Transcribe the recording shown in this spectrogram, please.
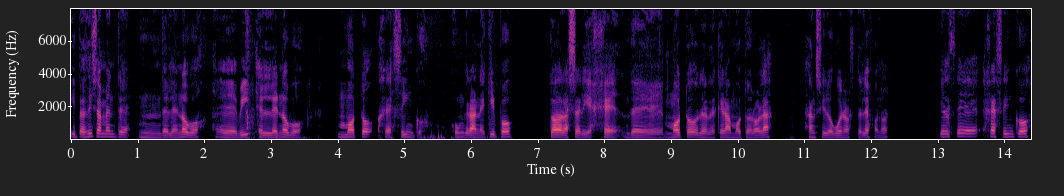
Y precisamente mmm, de Lenovo eh, vi el Lenovo Moto G5, un gran equipo. Toda la serie G de Moto, desde que era Motorola, han sido buenos teléfonos. Y el G5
